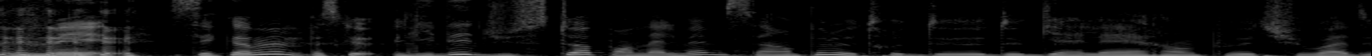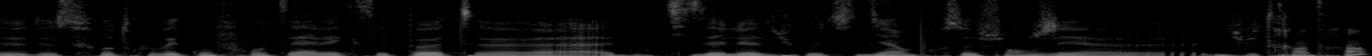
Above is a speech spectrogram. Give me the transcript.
mais c'est quand même. Parce que l'idée du stop en elle-même, c'est un peu le truc de, de galère, un peu, tu vois, de, de se retrouver confronté avec ses potes euh, à des petits aléas du quotidien pour se changer euh, du train-train.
